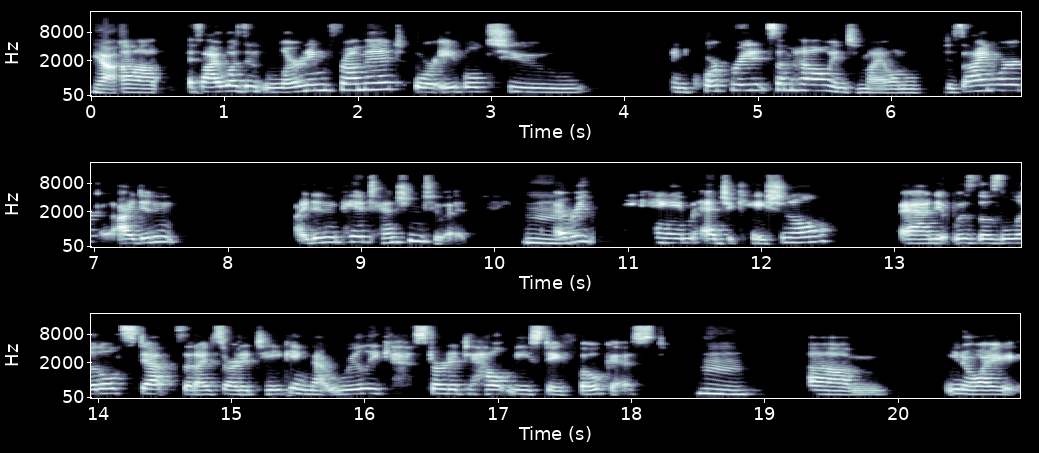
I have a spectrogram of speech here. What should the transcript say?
Yeah. Um, if I wasn't learning from it or able to incorporate it somehow into my own design work, I didn't I didn't pay attention to it. Mm. Everything became educational and it was those little steps that I started taking that really started to help me stay focused. Hmm. Um, you know, I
